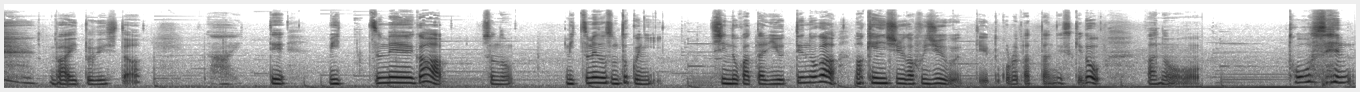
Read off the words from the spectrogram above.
バイトでした。はい、で3つ目がその3つ目のその特にしんどかった理由っていうのが、まあ、研修が不十分っていうところだったんですけどあの当選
